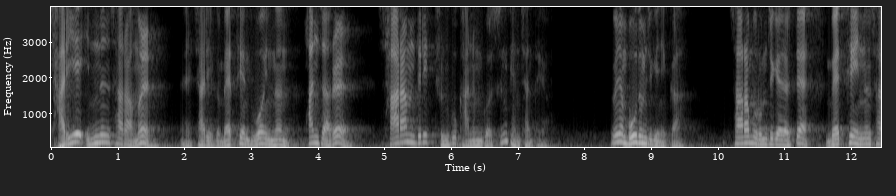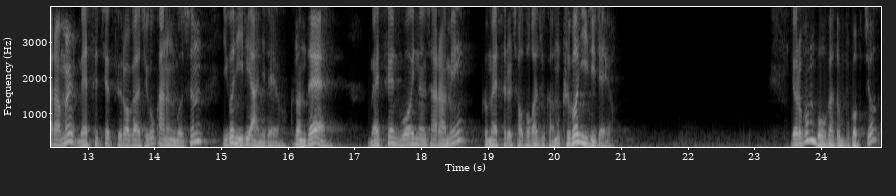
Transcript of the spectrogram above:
자리에 있는 사람을 네, 자리 그 매트에 누워 있는 환자를 사람들이 들고 가는 것은 괜찮대요. 왜냐면 못 움직이니까. 사람을 움직여야 될 때 매트에 있는 사람을 매트째 들어가지고 가는 것은 이건 일이 아니래요. 그런데 매트에 누워 있는 사람이 그 매트를 접어가지고 가면 그건 일이래요. 여러분 뭐가 더 무겁죠?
